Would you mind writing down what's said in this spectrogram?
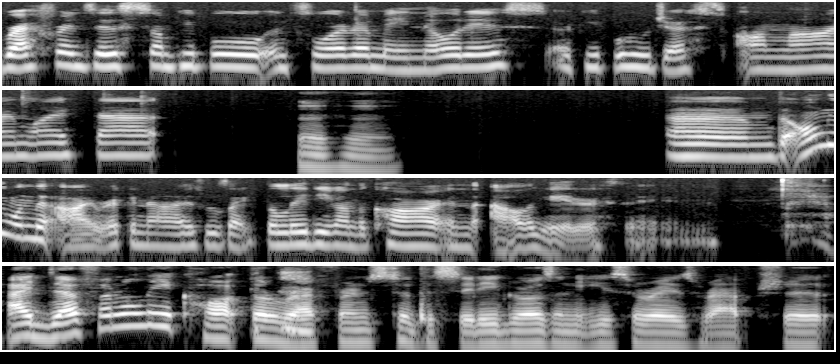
references some people in Florida may notice, or people who just online like that. Mm-hmm. Um, the only one that I recognized was like the lady on the car and the alligator thing. I definitely caught the reference to the City Girls and the Issa Rae's rap shit.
